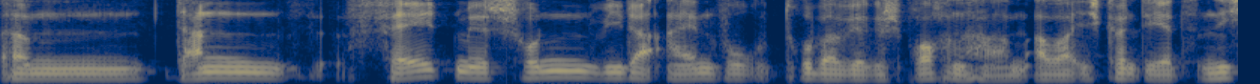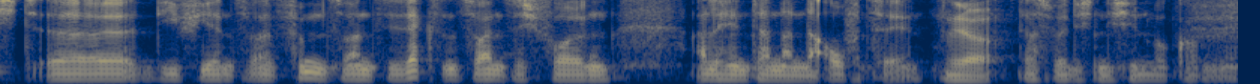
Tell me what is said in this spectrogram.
Ähm, dann fällt mir schon wieder ein, worüber wir gesprochen haben. Aber ich könnte jetzt nicht äh, die 24, 25, 26 Folgen alle hintereinander aufzählen. Ja. Das würde ich nicht hinbekommen. Nee.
